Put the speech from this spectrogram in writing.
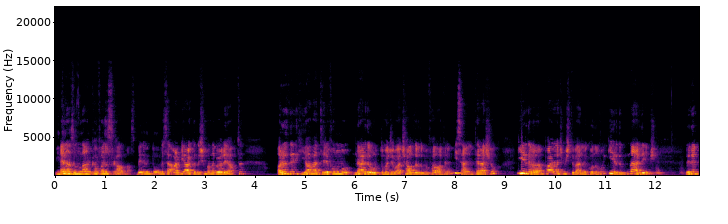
en İnternete azından kafanız başlıyor. kalmaz. Benim Evet, doğru. mesela bir arkadaşım bana böyle yaptı. Aradı dedi ki ya ben telefonumu nerede unuttum acaba çaldırdım mı falan filan. Bir saniye telaş yok. Girdim hemen paylaşmıştı benimle konumu. Girdim neredeymiş. Dedim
